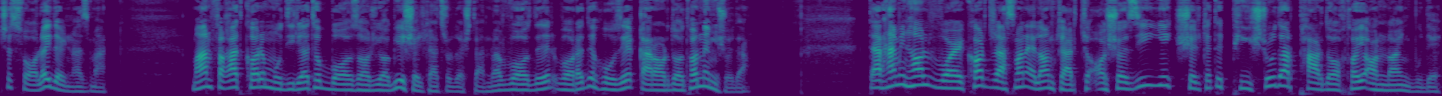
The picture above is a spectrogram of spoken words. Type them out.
چه سوالایی دارین از من؟ من فقط کار مدیریت و بازاریابی شرکت رو داشتن و وارد حوزه قراردادها نمی شدم. در همین حال وایرکارد رسما اعلام کرد که آشازی یک شرکت پیشرو در پرداختهای آنلاین بوده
